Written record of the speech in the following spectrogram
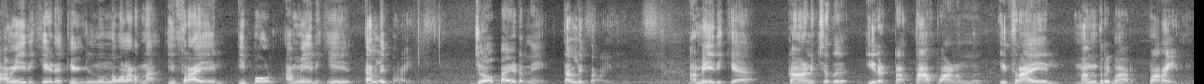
അമേരിക്കയുടെ കീഴിൽ നിന്ന് വളർന്ന ഇസ്രായേൽ ഇപ്പോൾ അമേരിക്കയെ തള്ളിപ്പറയുന്നു. ജോ ബൈഡനെ തള്ളിപ്പറയുന്നു. അമേരിക്ക കാണിച്ചത് ഇരട്ട താപ്പാണെന്ന് ഇസ്രായേൽ മന്ത്രിമാർ പറയുന്നു.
